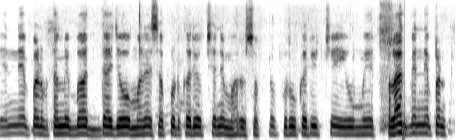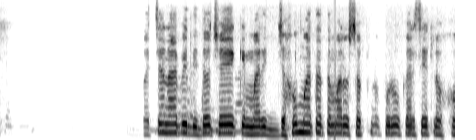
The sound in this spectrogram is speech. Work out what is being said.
બેનને પણ તમે બધા જો મને સપોર્ટ કર્યો છે ને મારું સપનું પૂરું કર્યું છે એવું મેં પલાક બેનને પણ વચન આપી દીધો છે કે મારી જહુ માતા તમારું સપનું પૂરું કરશે એટલે સો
